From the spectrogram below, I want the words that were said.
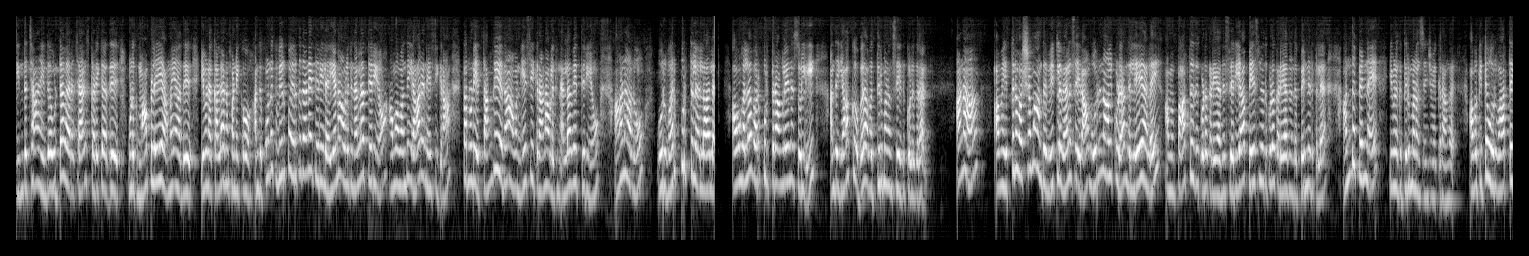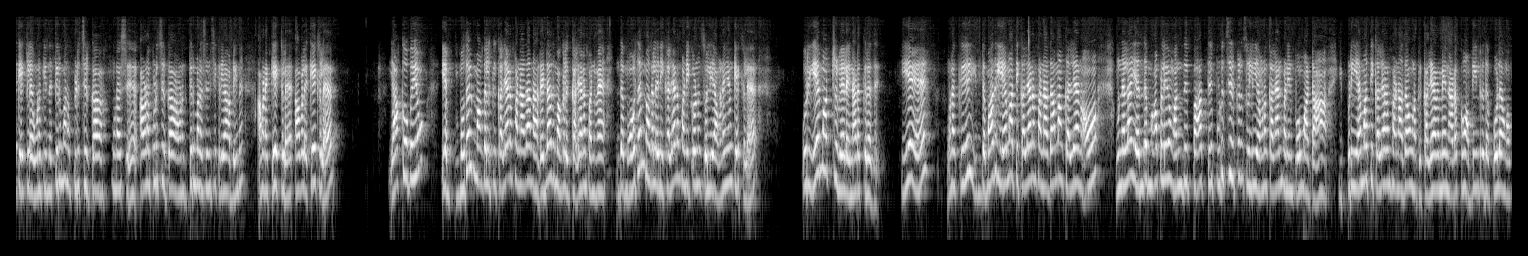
உனக்கு இந்த சா இதை விட்டா வேற சான்ஸ் கிடைக்காது. உனக்கு மாப்பிள்ளையே அமையாது. இவனை கல்யாணம் பண்ணிக்கோ. அந்த பொண்ணுக்கு விருப்பம் இருக்குதானே தெரியல. ஏன்னா அவளுக்கு நல்லா தெரியும். அவன் வந்து யாரை நேசிக்கிறான்? தன்னுடைய தங்கையை தான் அவன் நேசிக்கிறான்னு அவளுக்கு நல்லாவே தெரியும். ஆனாலும் ஒரு வற்புறுத்தலால அவங்க எல்லாம் வற்புறுத்துறாங்களேன்னு சொல்லி அந்த யாக்கோபை அவ திருமணம் செய்து கொள்கிறாள். ஆனா அவன் எத்தனை வருஷமா அந்த வீட்டுல வேலை செய்யறான் ஒரு நாள் கூட அந்த லேயாலை அவன் பார்த்தது கூட கிடையாது. சரியா? பேசினது கூட கிடையாது அந்த பெண் இடத்துல. அந்த பெண்ணை இவனுக்கு திருமணம் செஞ்சு வைக்கிறாங்க. அவகிட்ட ஒரு வார்த்தை கேட்கல உனக்கு இந்த திருமணம் பிடிச்சிருக்கா? உனக்கு அவனை பிடிச்சிருக்கா? அவனுக்கு திருமணம் செஞ்சுக்கிறியா? அப்படின்னு அவனை கேட்கல அவளை கேட்கல யாக்கோபையும் என் முதல் மகளுக்கு கல்யாணம் பண்ணாதான் நான் ரெண்டாவது மகளுக்கு கல்யாணம் பண்ணுவேன். இந்த முதல் மகளை நீ கல்யாணம் பண்ணிக்கோன்னு சொல்லி அவனையும் கேட்கல ஒரு ஏமாற்று வேலை நடக்கிறது. ஏன்? உனக்கு இந்த மாதிரி ஏமாத்தி கல்யாணம் பண்ணாதாம்மா கல்யாணம். உன்னெல்லாம் எந்த மாப்பிள்ளையும் வந்து பார்த்து பிடிச்சிருக்குன்னு சொல்லி அவனும் கல்யாணம் பண்ணின்னு போக மாட்டான் இப்படி ஏமாத்தி கல்யாணம் பண்ணாதான் உனக்கு கல்யாணமே நடக்கும் அப்படின்றத போல அவங்க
